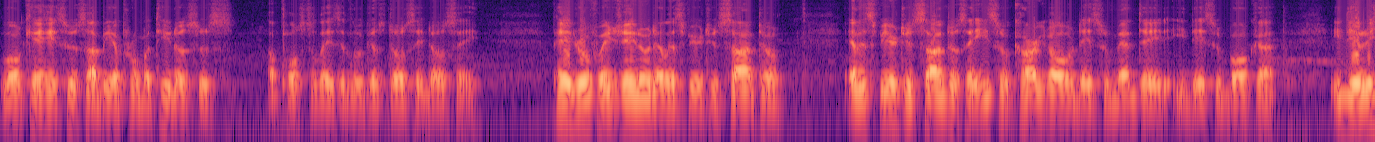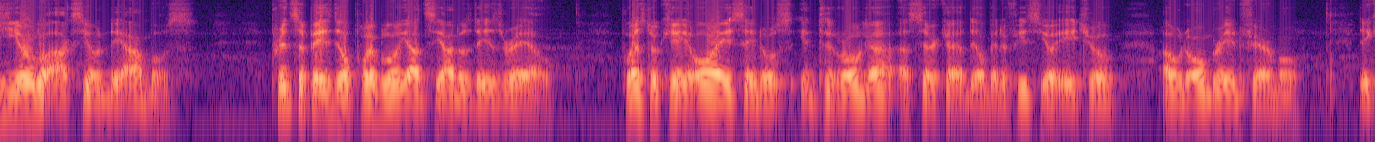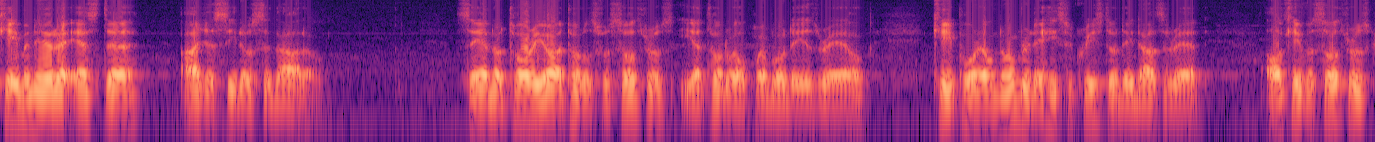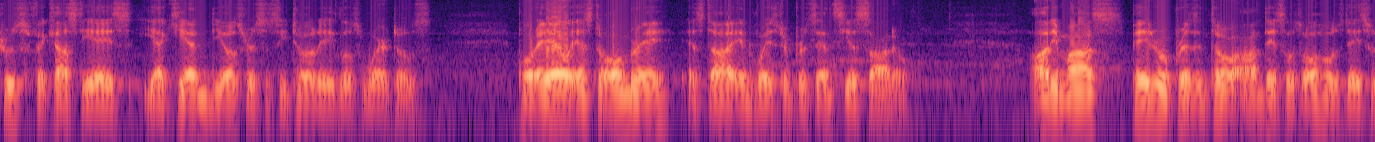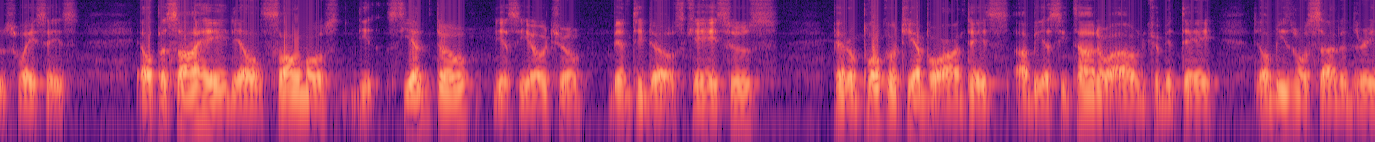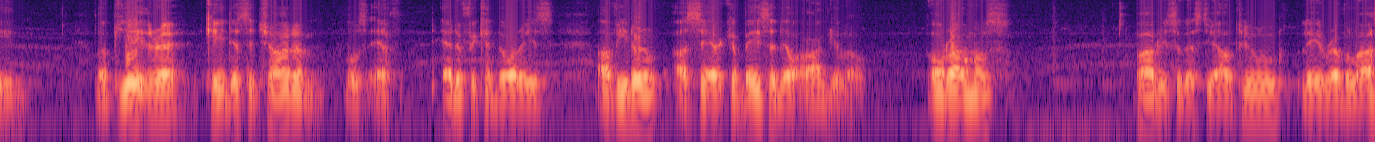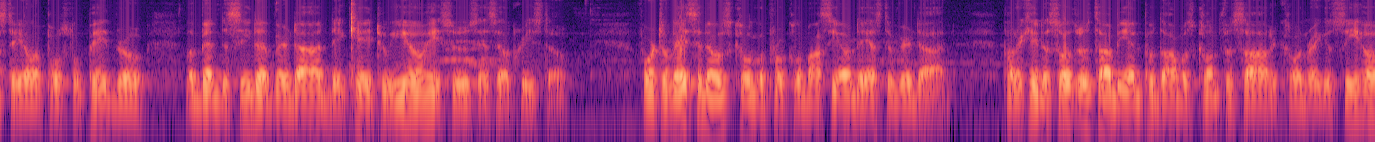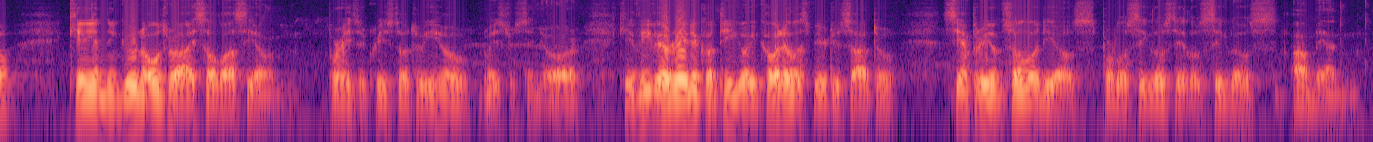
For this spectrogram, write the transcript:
lo que Jesús había prometido a sus apóstoles en Lucas 12, 12. Pedro fue lleno del Espíritu Santo. El Espíritu Santo se hizo cargo de su mente y de su boca y dirigió la acción de ambos. Príncipes del pueblo y ancianos de Israel, puesto que hoy se nos interroga acerca del beneficio hecho a un hombre enfermo, de qué manera éste haya sido sanado. Sea notorio a todos vosotros y a todo el pueblo de Israel, que por el nombre de Jesucristo de Nazaret, al que vosotros crucificasteis y a quien Dios resucitó de los muertos, por él este hombre está en vuestra presencia sano. Además, Pedro presentó antes los ojos de sus jueces el pasaje del Salmo 118, 22, que Jesús, pero poco tiempo antes, había citado a un comité del mismo Sanedrín. La piedra que desecharon los edificadores ha venido a ser cabeza del ángulo. Oramos. Padre Celestial, tú le revelaste al apóstol Pedro la bendecida verdad de que tu Hijo Jesús es el Cristo. Fortalécenos con la proclamación de esta verdad, para que nosotros también podamos confesar con regocijo que en ningún otro hay salvación. Por Jesucristo, tu Hijo, nuestro Señor, que vive reina contigo y con el Espíritu Santo, siempre y un solo Dios, por los siglos de los siglos. Amén.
